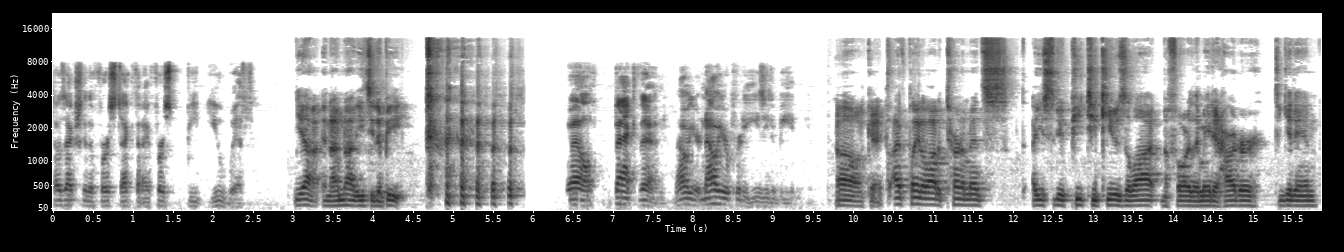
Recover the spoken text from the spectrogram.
that was actually the first deck that I first beat you with. Yeah, and I'm not easy to beat. well, back then. Now you're now you're pretty easy to beat. Oh, okay. I've played a lot of tournaments. I used to do PTQs a lot before they made it harder to get in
